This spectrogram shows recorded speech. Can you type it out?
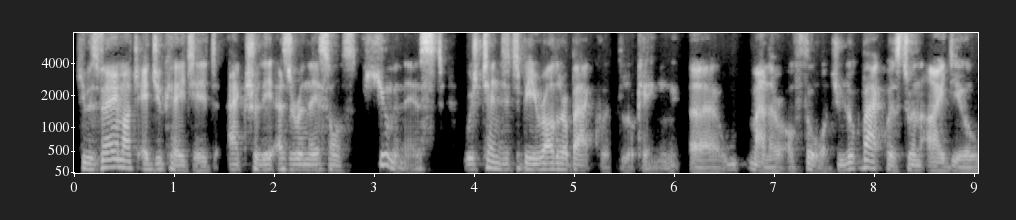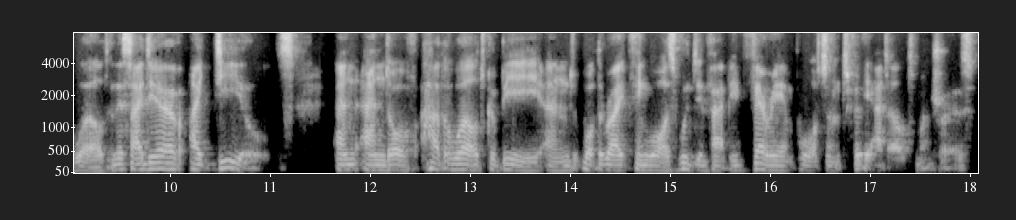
he was very much educated actually as a Renaissance humanist which tended to be rather a backward looking uh, manner of thought. You look backwards to an ideal world and this idea of ideals and, and of how the world could be and what the right thing was would in fact be very important for the adult Montrose.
